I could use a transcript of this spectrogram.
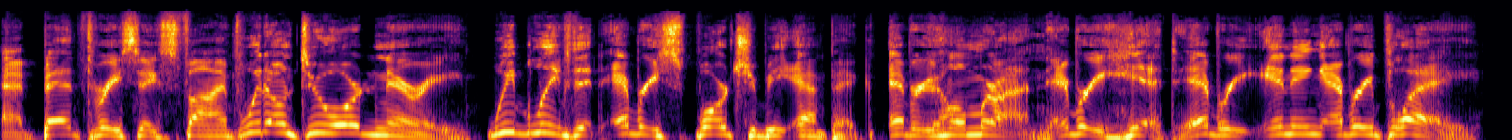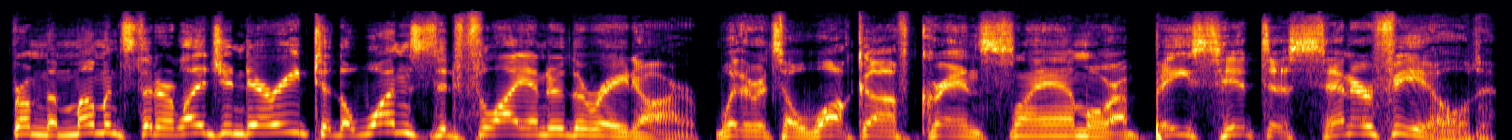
At Bet365, we don't do ordinary. We believe that every sport should be epic. Every home run, every hit, every inning, every play. From the moments that are legendary to the ones that fly under the radar. Whether it's a walk-off grand slam or a base hit to center field.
